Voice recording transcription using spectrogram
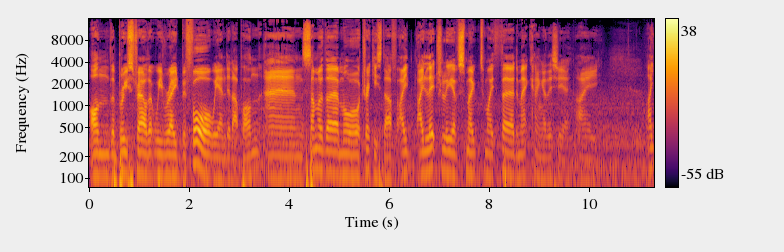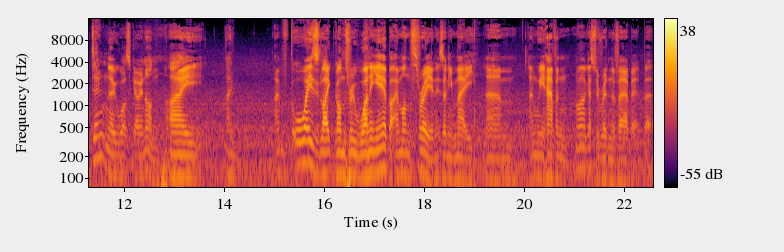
on the Bruce Trail that we rode before we ended up on, and some of the more tricky stuff, I, I literally have smoked my third mech hanger this year. I I don't know what's going on. I, I, I've always like gone through one a year, but I'm on three, and it's only May, um, and we haven't. Well, I guess we've ridden a fair bit, but.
